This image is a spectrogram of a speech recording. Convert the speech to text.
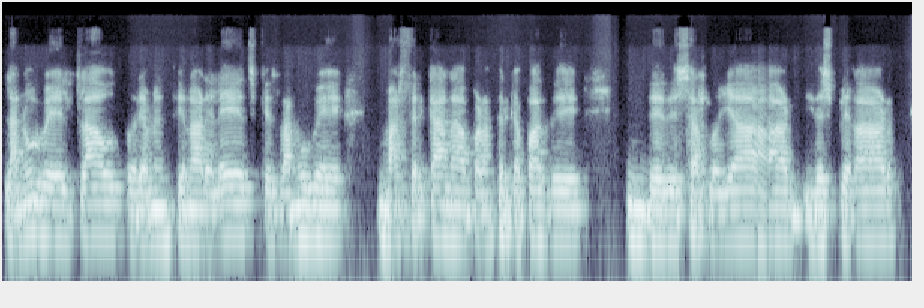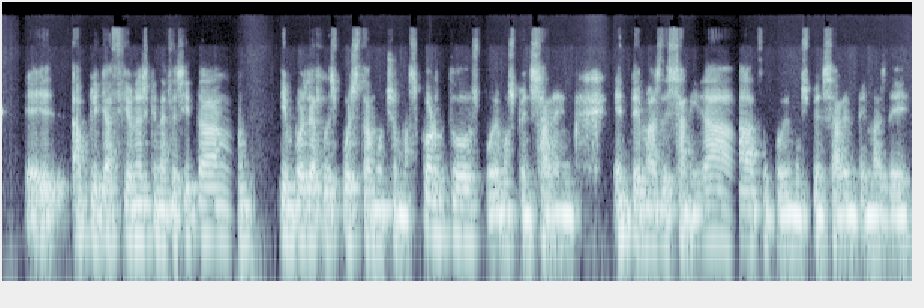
la nube, el cloud, podría mencionar el edge, que es la nube más cercana para ser capaz de, de desarrollar y desplegar eh, aplicaciones que necesitan tiempos de respuesta mucho más cortos, podemos pensar en, en temas de sanidad, o podemos pensar en temas de,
